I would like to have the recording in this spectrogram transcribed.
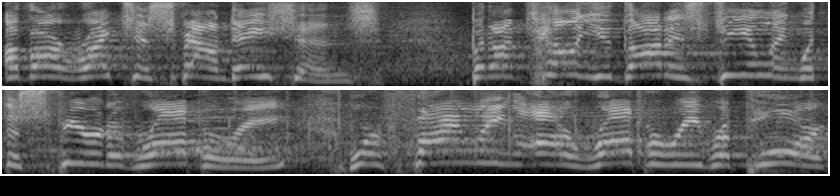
of our righteous foundations but I'm telling you, God is dealing with the spirit of robbery. We're filing our robbery report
